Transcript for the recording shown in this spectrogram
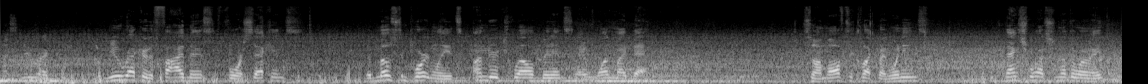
That's a new record. New record of 5 minutes and 4 seconds. But most importantly, it's under 12 minutes and I won my bet. So I'm off to collect my winnings. Thanks for watching another one of my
